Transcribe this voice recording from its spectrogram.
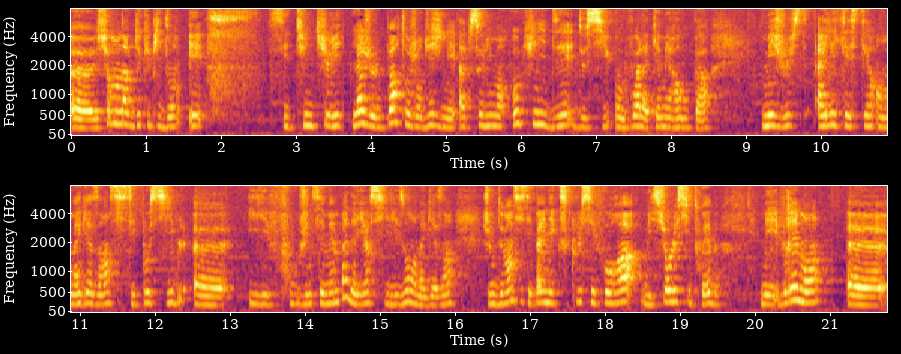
euh, sur mon arc de Cupidon et c'est une tuerie. Là, je le porte aujourd'hui, je n'ai absolument aucune idée de si on le voit à la caméra ou pas. Mais juste, allez tester en magasin si c'est possible. Euh, il est fou. Je ne sais même pas d'ailleurs s'ils les ont en magasin. Je me demande si c'est pas une exclus Sephora, mais sur le site web. Mais vraiment, euh,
